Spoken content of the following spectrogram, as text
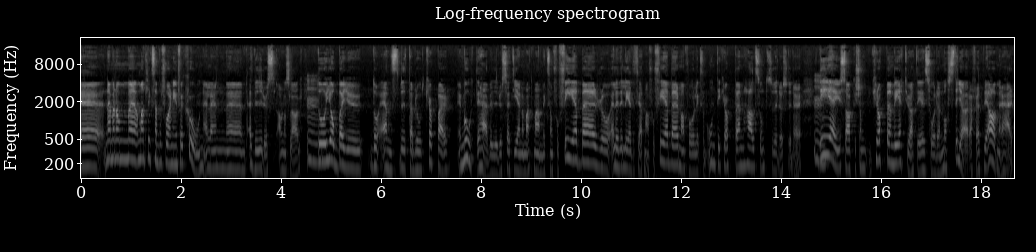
Eh, nej men om, eh, om man till exempel får en infektion eller en, eh, ett virus av något slag, Mm. då jobbar ju då ens vita blodkroppar emot det här viruset genom att man liksom får feber, och, eller det leder till att man får feber, man får liksom ont i kroppen, halsont och så vidare. Och så vidare. Mm. Det är ju saker som kroppen vet ju att det är så den måste göra för att bli av med det här.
